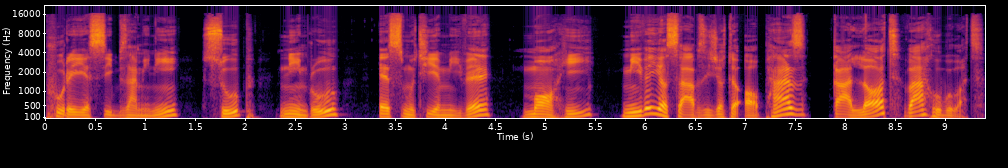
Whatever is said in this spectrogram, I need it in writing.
پوره سیب زمینی، سوپ، نیمرو، اسموتی میوه، ماهی، میوه یا سبزیجات آبپز، غلات و حبوبات.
